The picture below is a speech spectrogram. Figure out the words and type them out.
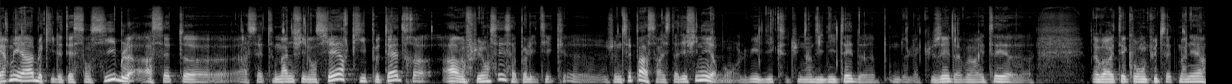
perméable, qu'il était sensible à cette, euh, à cette manne financière qui peut-être a influencé sa politique. Euh, je ne sais pas, ça reste à définir. Bon, lui, il dit que c'est une indignité de, l'accuser d'avoir été, euh, été corrompu de cette manière.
